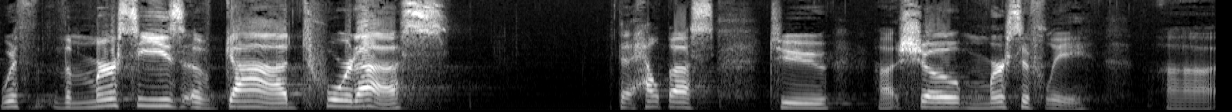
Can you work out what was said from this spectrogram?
with the mercies of God toward us that help us to uh, show mercifully, uh,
